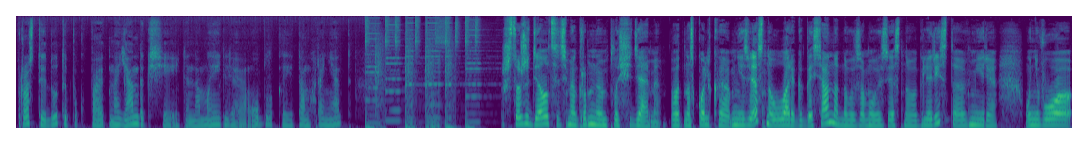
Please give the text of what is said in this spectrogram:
просто идут и покупают на Яндексе или на Мейле облако, и там хранят. Что же делать с этими огромными площадями? Вот насколько мне известно, у Ларри Гагасяна, одного самого известного галериста в мире, у него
